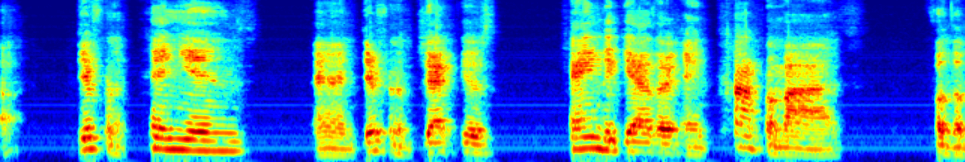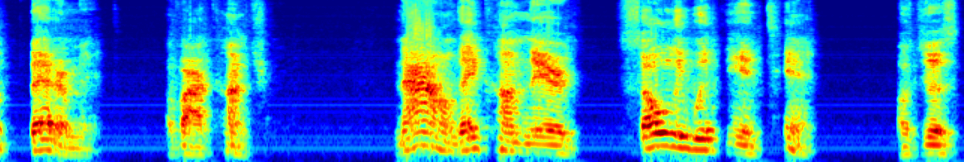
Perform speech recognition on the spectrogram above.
uh, different opinions and different objectives came together and compromised for the betterment of our country. Now they come there solely with the intent of just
